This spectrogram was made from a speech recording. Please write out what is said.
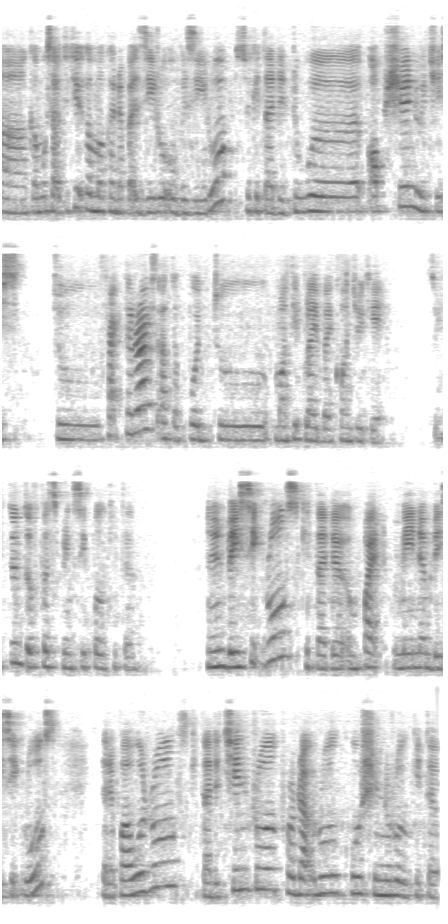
Uh, kamu substitute, kamu akan dapat 0 over 0. So kita ada dua option which is to factorize ataupun to multiply by conjugate. So itu untuk first principle kita. And then basic rules, kita ada empat main and basic rules. Kita ada power rules, kita ada chain rule, product rule, quotient rule kita.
